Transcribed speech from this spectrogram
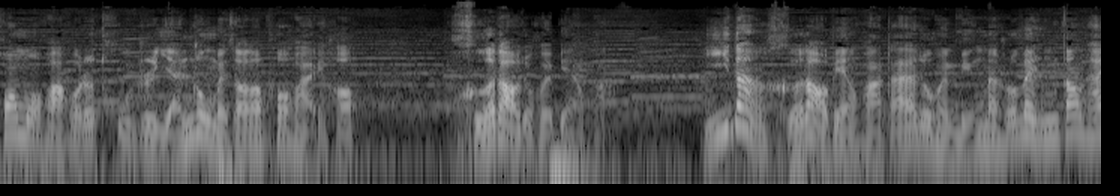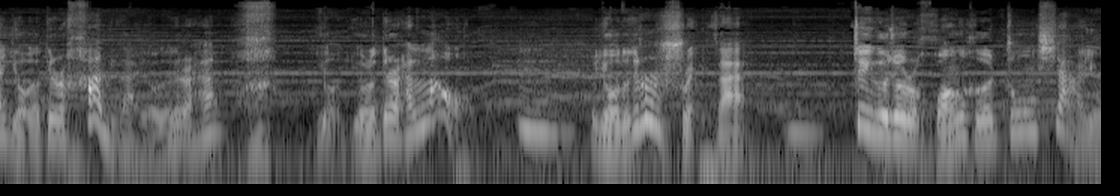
荒漠化或者土质严重被遭到破坏以后，河道就会变化。一旦河道变化，大家就会明白说为什么刚才有的地儿旱灾，有的地儿还有有的地儿还涝，嗯有的就是水灾。嗯这个就是黄河中下游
